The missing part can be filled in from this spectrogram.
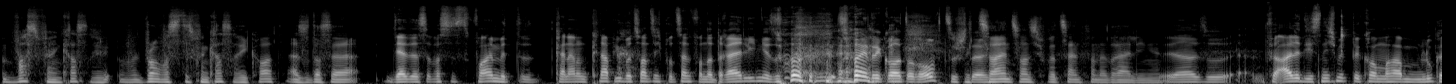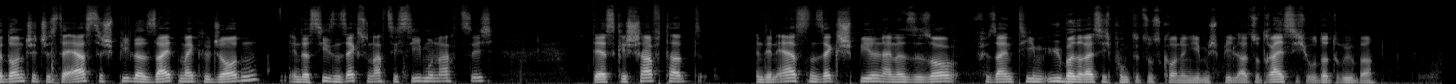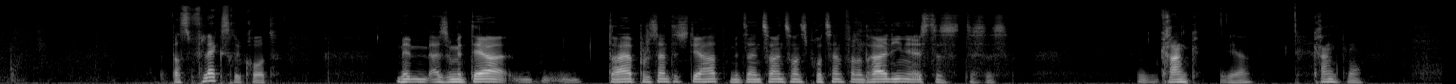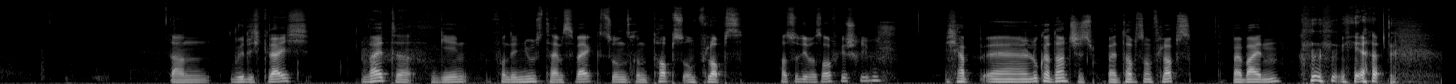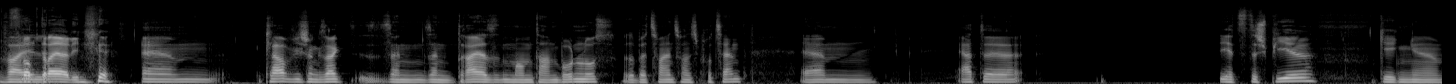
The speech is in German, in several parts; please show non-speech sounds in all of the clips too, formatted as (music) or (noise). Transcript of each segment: Was für ein krasser Bro, was ist das für ein krasser Rekord? Also, dass er. Ja, das, was ist vor allem mit, äh, keine Ahnung, knapp über 20% von der Dreierlinie so, (laughs) so einen Rekord auch Mit aufzustellen. 22% von der Dreierlinie. Ja, also für alle, die es nicht mitbekommen haben, Luka Doncic ist der erste Spieler seit Michael Jordan in der Season 86, 87, der es geschafft hat, in den ersten sechs Spielen einer Saison für sein Team über 30 Punkte zu scoren in jedem Spiel, also 30 oder drüber. Das Flex-Rekord. Mit, also mit der Dreier-Percentage, die er hat, mit seinen 22% von der Dreierlinie, ist das, das ist krank. Ja. Krank, Bro. Dann würde ich gleich weitergehen von den News Times weg zu unseren Tops und Flops. Hast du dir was aufgeschrieben? Ich habe äh, Luka Doncic bei Tops und Flops, bei beiden, (laughs) ja. weil Flop-Dreierlinie. ähm, klar, wie schon gesagt, sein, seine Dreier sind momentan bodenlos, also bei 22 Prozent. Ähm, er hatte jetzt das Spiel gegen äh,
